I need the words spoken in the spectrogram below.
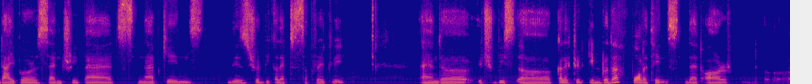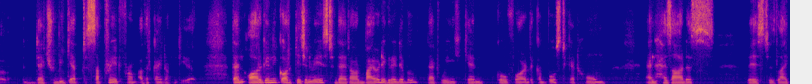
diapers, sanitary pads, napkins. These should be collected separately and uh, it should be uh, collected into the polythenes that are uh, that should be kept separate from other kind of material then organic or kitchen waste that are biodegradable that we can go for the composting at home and hazardous wastes like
